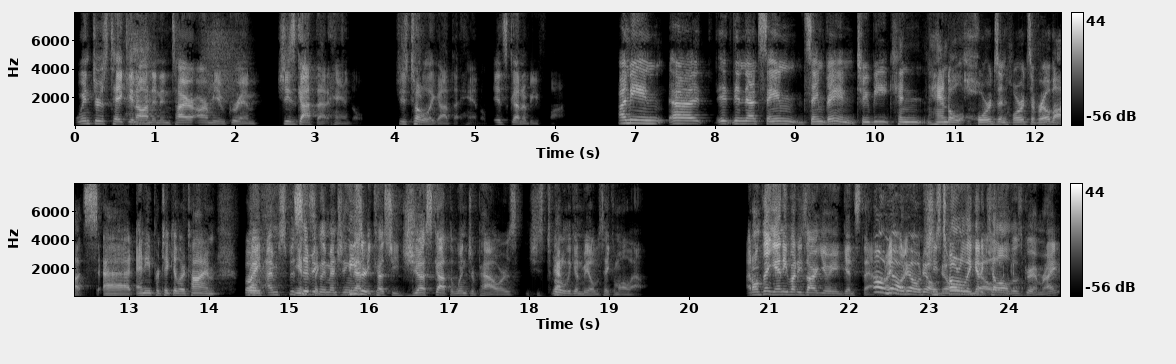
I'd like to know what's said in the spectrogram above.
Winter's taking on an entire army of Grim. She's got that handle. She's totally got that handle. It's gonna be fine. I mean, uh, in that same same vein, 2B can handle hordes and hordes of robots at any particular time. right. I'm you know, specifically like, mentioning these that are- because she just got the winter powers and she's Yeah. totally going to be able to take them all out. I don't think anybody's arguing against that. Oh, right? no, Like, no, no, She's no, totally going to no, kill all no. those Grim, right?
